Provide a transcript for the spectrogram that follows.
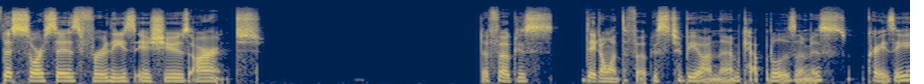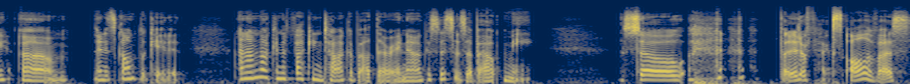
the sources for these issues aren't the focus they don't want the focus to be on them. Capitalism is crazy um, and it's complicated. And i'm not going to fucking talk about that right now because this is about me. So but it affects all of us.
